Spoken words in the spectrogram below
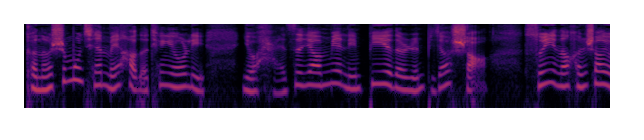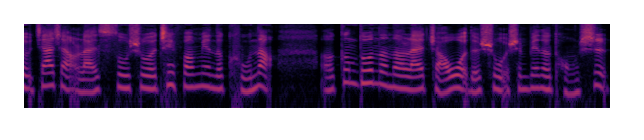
可能是目前美好的听友里有孩子要面临毕业的人比较少，所以呢，很少有家长来诉说这方面的苦恼。呃，更多的呢来找我的是我身边的同事。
